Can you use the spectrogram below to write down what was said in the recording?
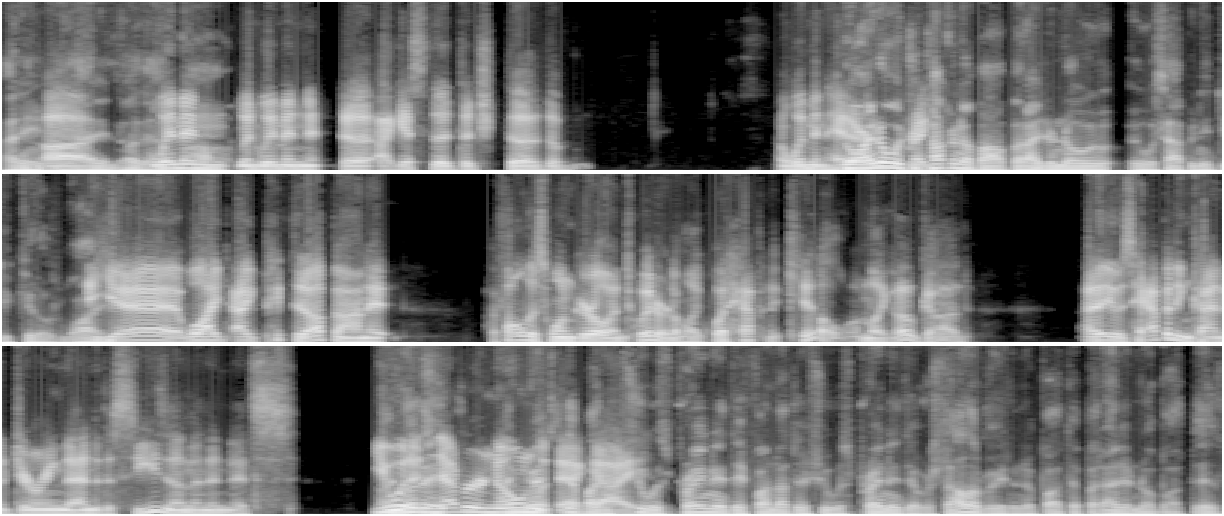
I didn't. uh, I didn't know that. women Wow. when women uh, i guess the the the the uh, women had No, I know what you're talking about, but I didn't know it was happening to Kittle's wife. yeah well I, I picked it up on it i follow this one girl on twitter and i'm like what happened to kittle i'm like oh god it was happening kind of during the end of the season and then it's you would have never known what that guy She was pregnant. They found out that she was pregnant. They were celebrating about that, but I didn't know about this.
